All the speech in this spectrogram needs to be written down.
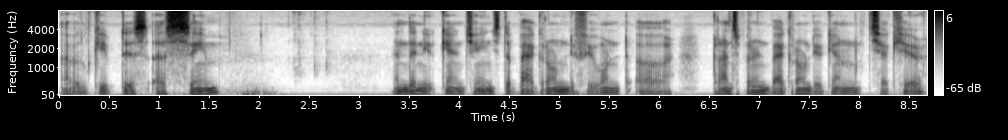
I will keep this as same and then you can change the background. If you want a transparent background you can check here.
